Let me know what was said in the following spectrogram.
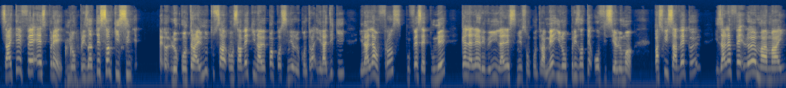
Ça a été fait exprès. Ils l'ont présenté sans qu'il signe euh, le contrat. Et nous, tout ça, on savait qu'il n'avait pas encore signé le contrat. Il a dit qu'il allait en France pour faire ses tournées. Quand il allait revenir, il allait signer son contrat. Mais ils l'ont présenté officiellement. Parce qu'ils savaient qu'ils allaient faire leur mamaille.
